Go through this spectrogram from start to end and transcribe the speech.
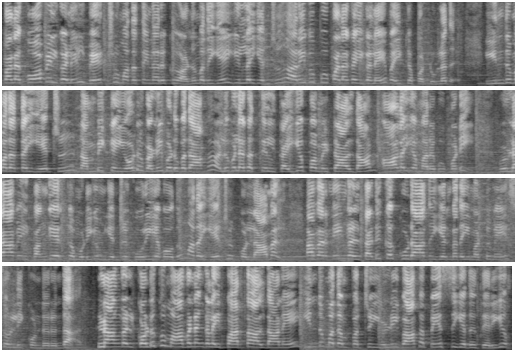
பல கோவில்களில் வேற்று மதத்தினருக்கு அனுமதியே இல்லை என்று அறிவிப்பு பலகைகளே வைக்கப்பட்டுள்ளது. இந்து மதத்தை ஏற்று நம்பிக்கையோடு வழிபடுவதாக அலுவலகத்தில் கையொப்பமிட்டால்தான் ஆலய மரபுப்படி விழாவில் பங்கேற்க முடியும் என்று கூறியபோதும் அதை ஏற்றுக்கொள்ளாமல் அவர் நீங்கள் தடுக்கக்கூடாது என்பதை மட்டுமே சொல்லிக் கொண்டிருந்தார். நாங்கள் கொடுக்கும் ஆவணங்களை பார்த்தால்தானே இந்து மதம் பற்றி இழிவாக பேசியது தெரியும்.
